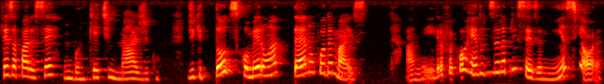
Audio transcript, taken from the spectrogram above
fez aparecer um banquete mágico, de que todos comeram até não poder mais. A negra foi correndo dizer à princesa: Minha senhora,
